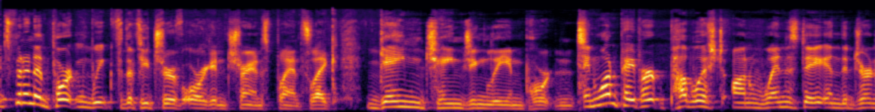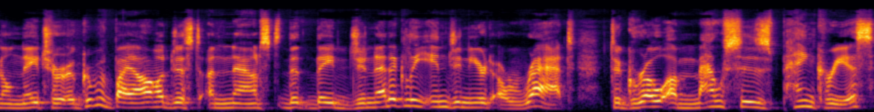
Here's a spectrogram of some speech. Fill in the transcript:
It's been an important week for the future of organ transplants, like game-changingly important. In one paper published on Wednesday in the journal Nature, a group of biologists announced that they genetically engineered a rat to grow a mouse's pancreas,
